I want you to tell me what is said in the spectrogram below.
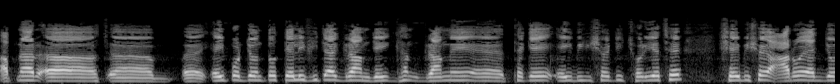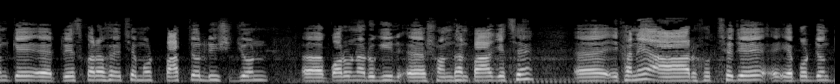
আপনার এই পর্যন্ত তেলিভিটা গ্রাম, যেই গ্রামে থেকে এই বিষয়টি ছড়িয়েছে, সেই বিষয়ে আরও একজনকে ট্রেস করা হয়েছে। মোট পাঁচচল্লিশ জন করোনা রোগীর সন্ধান পাওয়া গেছে। এখানে আর হচ্ছে যে এ পর্যন্ত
